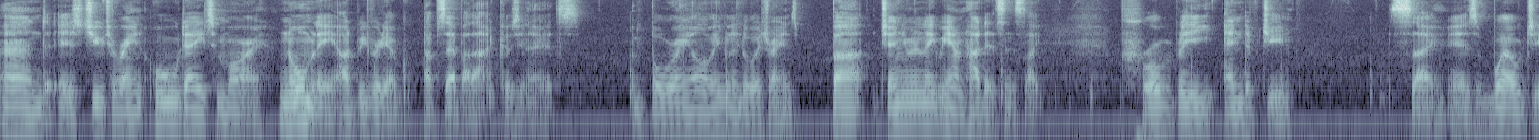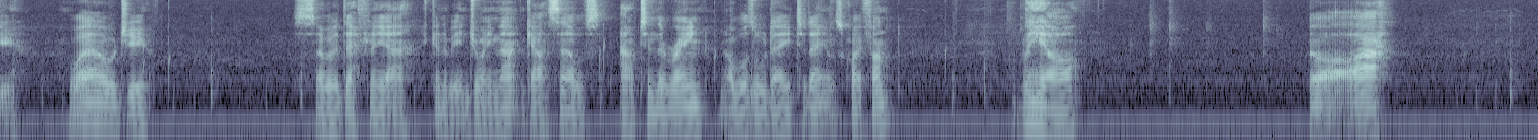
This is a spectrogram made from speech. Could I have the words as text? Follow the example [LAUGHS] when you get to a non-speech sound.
And it's due to rain all day tomorrow. Normally, I'd be really upset by that because, you know, it's boring. Oh, England always rains. But genuinely, we haven't had it since like probably end of June. So it is well due. Well due. So we're definitely uh, going to be enjoying that. Get ourselves out in the rain. I was all day today. It was quite fun. We are... Oh,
